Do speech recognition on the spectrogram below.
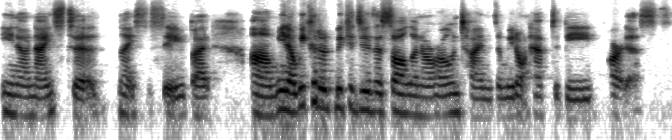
you know nice to nice to see but um, you know we could we could do this all in our own times and we don't have to be artists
